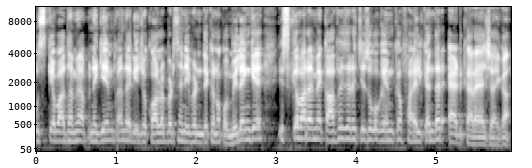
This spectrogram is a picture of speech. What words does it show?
उसके बाद हमें अपने गेम के अंदर ये जो कोलाबरेशन इवेंट देखने को मिलेंगे। इसके बारे में काफ़ी सारे चीज़ों को गेम के फ़ाइल के अंदर ऐड कराया जाएगा।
